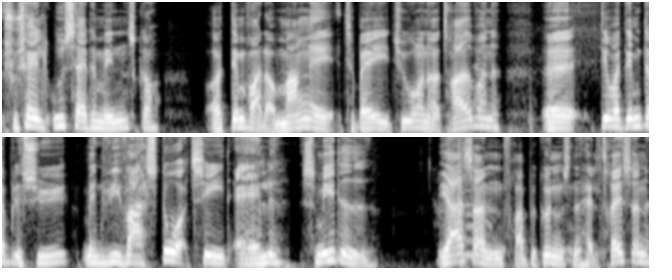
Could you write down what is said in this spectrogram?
Socialt udsatte mennesker, og dem var der mange af tilbage i 20'erne og 30'erne, øh, det var dem, der blev syge, men vi var stort set alle smittede. Jeg er sådan fra begyndelsen af 50'erne,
